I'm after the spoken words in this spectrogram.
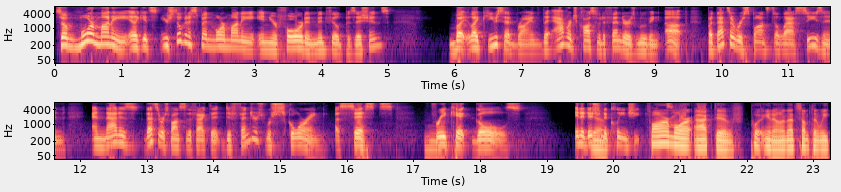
So more money, like it's you're still going to spend more money in your forward and midfield positions. But like you said, Brian, the average cost of a defender is moving up, but that's a response to last season and that is that's a response to the fact that defenders were scoring assists, hmm. free kick goals in addition Yeah. to clean sheet. far points. more active put you know and that's something we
